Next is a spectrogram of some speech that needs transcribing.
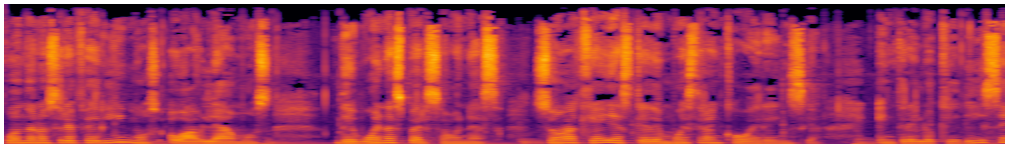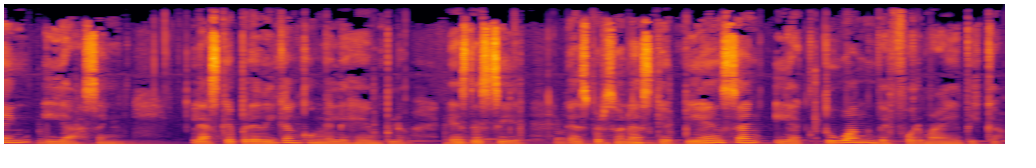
Cuando nos referimos o hablamos de buenas personas, son aquellas que demuestran coherencia entre lo que dicen y hacen las que predican con el ejemplo, es decir, las personas que piensan y actúan de forma ética.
